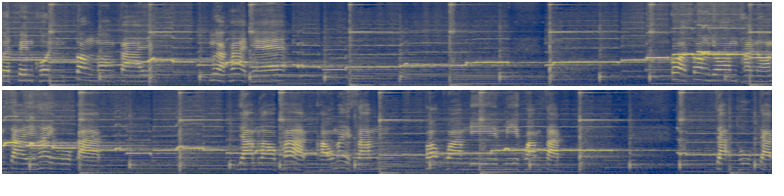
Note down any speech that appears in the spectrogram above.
เกิดเป็นคนต้องมองกาย เมื่อพ่ายแพ้ ก็ต้องยอมถนอมใจให้โอกาส ยามเราพลาดเขาไม่ซ้ำเพราะความดีมีความสัตย์จะถูกจัด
